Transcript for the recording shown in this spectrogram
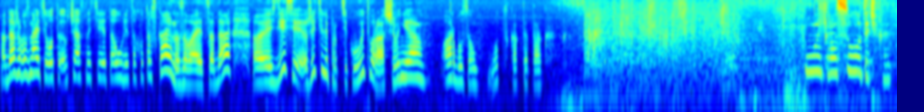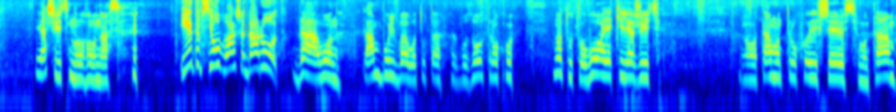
Даже, вы знаете, вот в частности, эта улица Хуторская называется, да, э, здесь э, жители практикуют выращивание арбузов. Вот как-то так. Ой, красоточка. Ящериц много у нас. И это все ваш огород? Да, вон там бульба, вот тут арбузов троху. Ну, тут вово, які лежить. Ну, там он троху ще есть, вон там.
